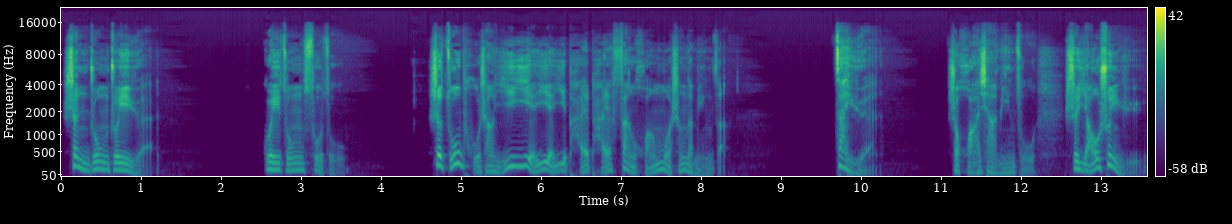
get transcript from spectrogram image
慎终追远。归宗溯祖，是族谱上一页页、一排排泛黄陌生的名字。再远，是华夏民族，是尧舜禹，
